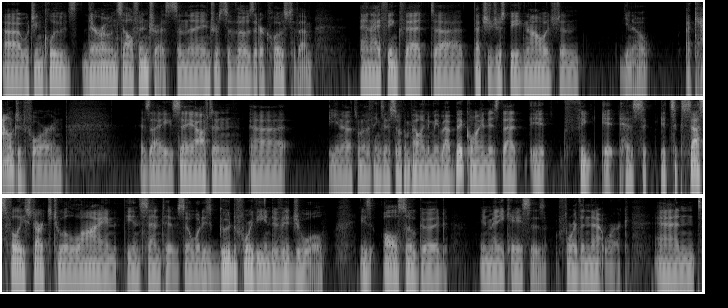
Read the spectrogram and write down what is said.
uh, which includes their own self interests and the interests of those that are close to them. And I think that uh, that should just be acknowledged and, you know, accounted for. And as I say often, uh, you know, that's one of the things that's so compelling to me about Bitcoin is that it fig- it has it successfully starts to align the incentives. So what is good for the individual is also good in many cases for the network. And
